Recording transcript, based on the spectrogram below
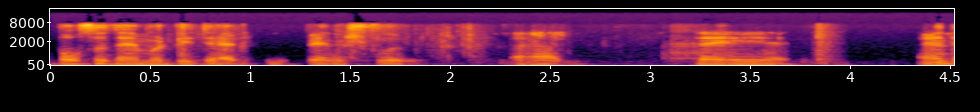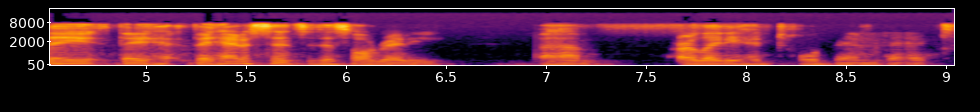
both of them would be dead from Spanish flu. Um, they and they they they had a sense of this already. Um, Our Lady had told them that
